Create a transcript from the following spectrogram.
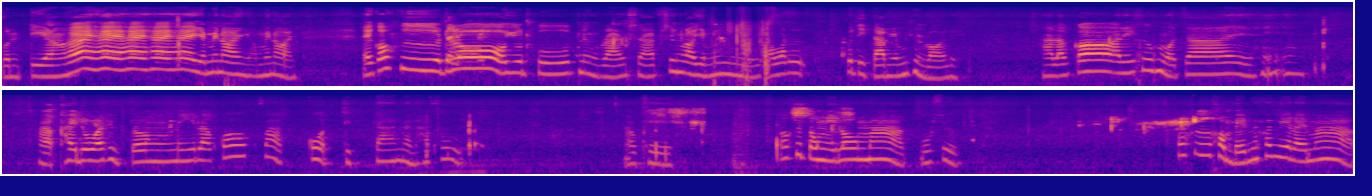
บนเตียง เฮ้ยเฮ้ยเฮ้ยเฮ้ยเฮ้ยยังไม่นอนยังไม่นอนอันนี้ก็คือโล่ YouTube หนึ่งล้านซับซึ่งเรายังไม่มี เพราะว่าผู้ติดตามยังไม่ถึงร้อยเลยอะแล้วก็อันนี้คือหัวใจ หากใครดูมาถึงตรงนี้แล้วก็ฝากกดติดตามหน่อยนะครับผู้โอเค ก็คือตรงนี้โล่งมาก รู้สึก ก็คือของเบสไม่ค่อยมีอะไรมาก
